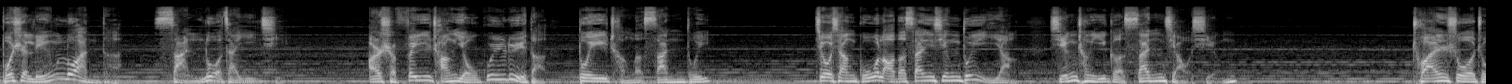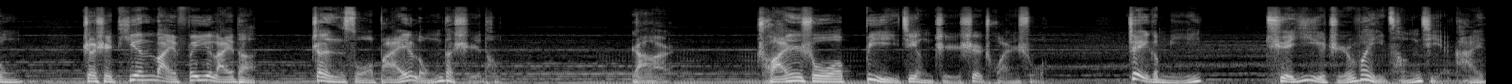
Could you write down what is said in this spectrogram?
不是凌乱的散落在一起，而是非常有规律地堆成了三堆，就像古老的三星堆一样。形成一个三角形。传说中，这是天外飞来的镇锁白龙的石头。然而，传说毕竟只是传说，这个谜却一直未曾解开。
